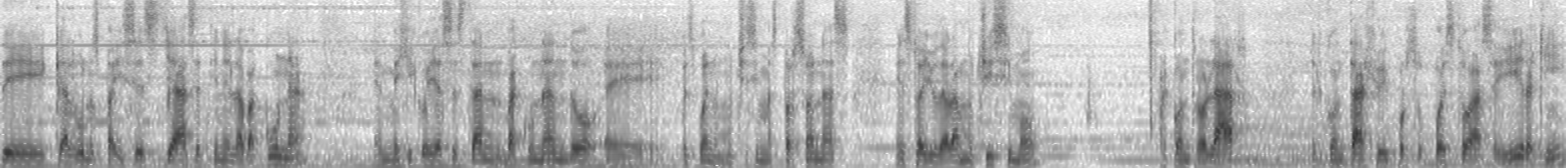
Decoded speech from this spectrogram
de que algunos países ya se tiene la vacuna, en México ya se están vacunando, eh, pues bueno, muchísimas personas, esto ayudará muchísimo a controlar el contagio y por supuesto a seguir aquí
